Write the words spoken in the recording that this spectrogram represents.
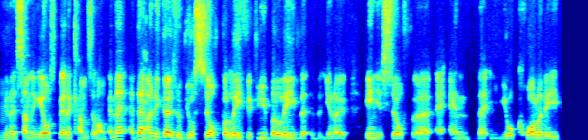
mm. you know, something else better comes along. And that, that yeah. only goes with your self belief. If you believe that, you know, in yourself uh, and that your quality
